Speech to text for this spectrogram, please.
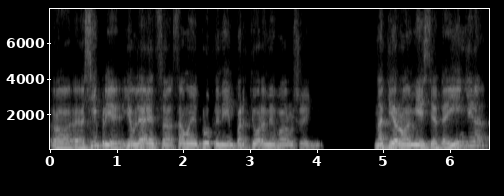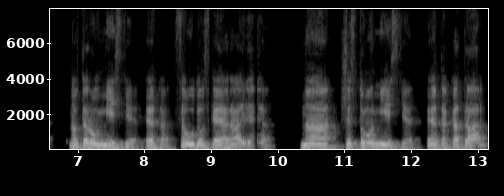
э, СИПРИ, является самыми крупными импортерами вооружений. На первом месте это Индия, на втором месте это Саудовская Аравия, на шестом месте это Катар,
